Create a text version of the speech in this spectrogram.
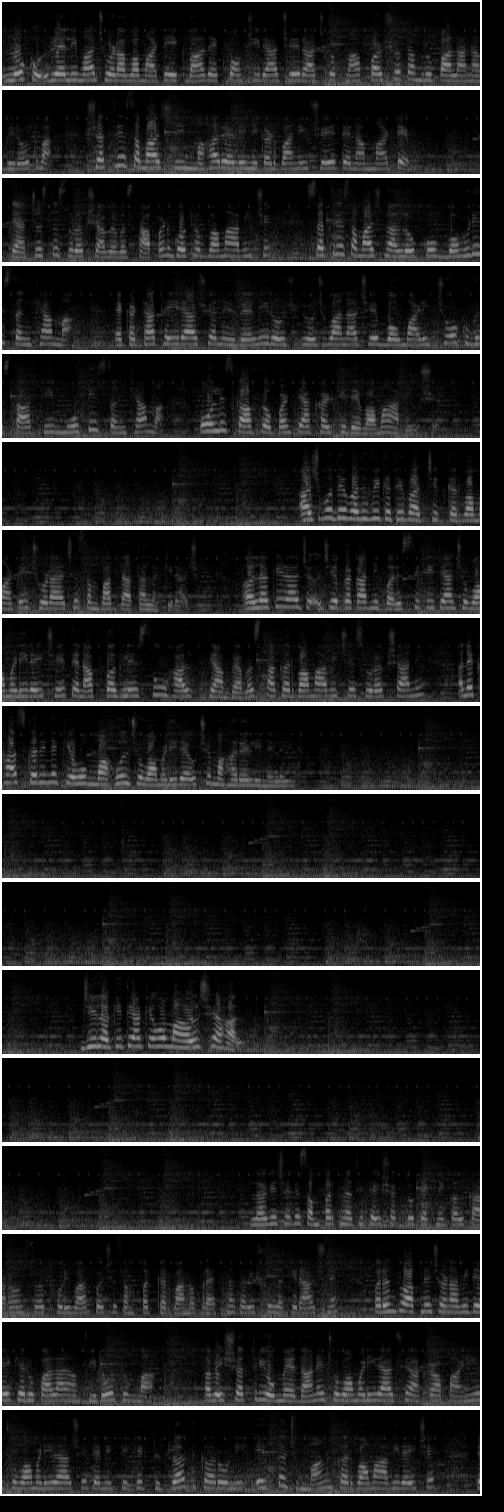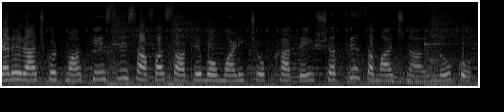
લોકો રેલીમાં જોડાવા માટે એક બાદ એક પહોંચી રહ્યા છે. રાજકોટમાં પરસોત્તમ રૂપાલાના વિરોધમાં ક્ષત્રિય સમાજની મહારેલી નીકળવાની છે. તેના માટે ત્યાં ચુસ્ત સુરક્ષા વ્યવસ્થા પણ ગોઠવવામાં આવી છે. ક્ષત્રિય સમાજના લોકો બહોળી સંખ્યામાં એકઠા થઈ રહ્યા છે અને રેલી યોજવાના છે. બહુમાળી ચોક વિસ્તારથી મોટી સંખ્યામાં પોલીસ કાફલો પણ ત્યાં ખડકી દેવામાં આવ્યો છે. આજ મુદ્દે વધુ વિગતે વાતચીત કરવા માટે જોડાયા છે સંવાદદાતા લકીરાજ. લકીરાજ, જે પ્રકારની પરિસ્થિતિ ત્યાં જોવા મળી રહી છે, તેના પગલે શું હાલ ત્યાં વ્યવસ્થા કરવામાં આવી છે સુરક્ષાની અને ખાસ કરીને કેવો માહોલ જોવા મળી રહ્યો છે મહારેલીને લઈને? જી, લકી, ત્યાં કેવો માહોલ છે હાલ? લાગે છે કે સંપર્ક નથી થઈ શકતો ટેકનિકલ કારણોસર. થોડી વાર પછી સંપર્ક કરવાનો પ્રયત્ન કરીશું લકીરાજને. પરંતુ આપને જણાવી દઈએ કે રૂપાલાના વિરોધમાં હવે ક્ષત્રિયો મેદાને જોવા મળી રહ્યા છે, આકરા પાણીએ જોવા મળી રહ્યા છે. તેની ટિકિટ રદ કરોની એક જ માંગ કરવામાં આવી રહી છે. ત્યારે રાજકોટમાં કેસરી સાફા સાથે બહુમાળી ચોક ખાતે ક્ષત્રિય સમાજના લોકો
